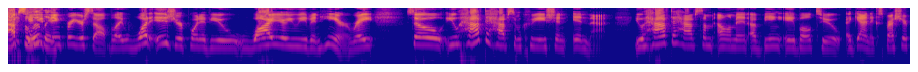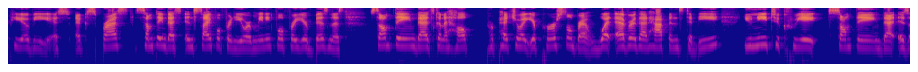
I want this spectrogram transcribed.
Absolutely. Can you think for yourself? Like what is your point of view? Why are you even here, right? So you have to have some creation in that you have to have some element of being able to, again, express your POV, express something that's insightful for you or meaningful for your business, something that's going to help perpetuate your personal brand, whatever that happens to be. You need to create something that is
